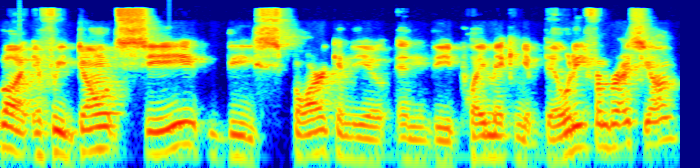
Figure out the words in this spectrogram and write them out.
But if we don't see the spark and the and the playmaking ability from Bryce Young,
